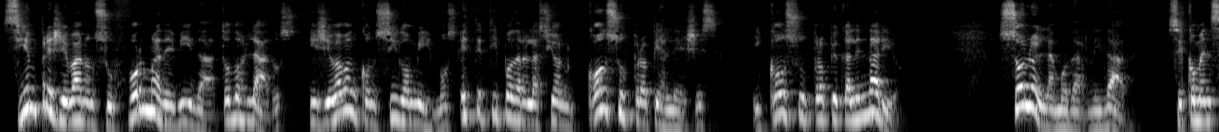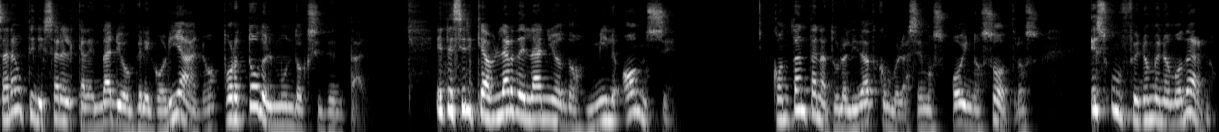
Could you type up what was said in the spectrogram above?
siempre llevaron su forma de vida a todos lados y llevaban consigo mismos este tipo de relación con sus propias leyes y con su propio calendario. Solo en la modernidad se comenzará a utilizar el calendario gregoriano por todo el mundo occidental. Es decir, que hablar del año 2011 con tanta naturalidad como lo hacemos hoy nosotros es un fenómeno moderno.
